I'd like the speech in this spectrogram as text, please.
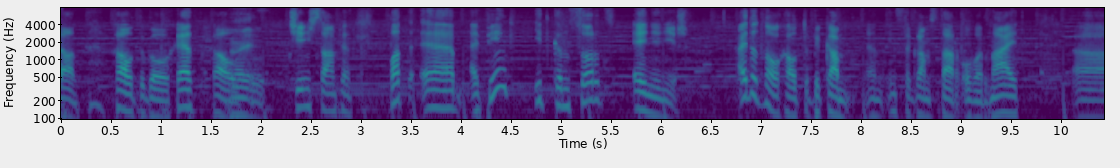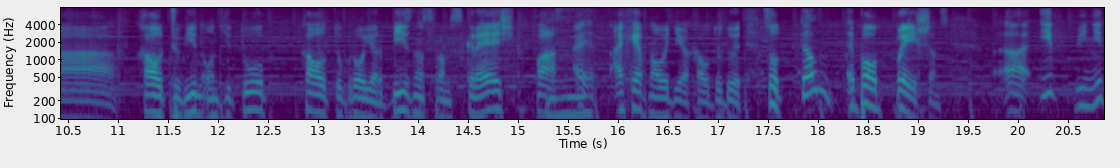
learn how to go ahead how right. to change something but uh, i think it concerns any niche i don't know how to become an instagram star overnight uh, how to win on youtube how to grow your business from scratch fast mm-hmm. I, I have no idea how to do it so tell me about patience uh, if we need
